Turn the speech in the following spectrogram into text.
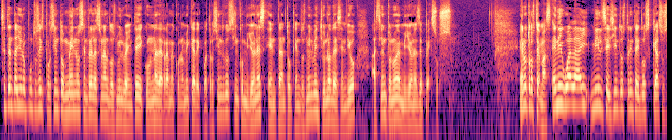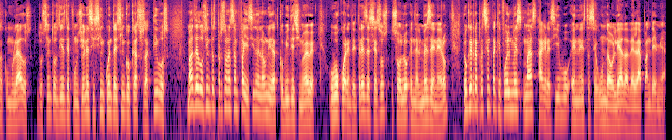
71.6% menos en relación al 2020 y con una derrama económica de 405 millones, en tanto que en 2021 descendió a 109 millones de pesos. En otros temas, en Iguala hay 1.632 casos acumulados, 210 defunciones y 55 casos activos. Más de 200 personas han fallecido en la unidad COVID-19. Hubo 43 decesos solo en el mes de enero, lo que representa que fue el mes más agresivo en esta segunda oleada de la pandemia.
